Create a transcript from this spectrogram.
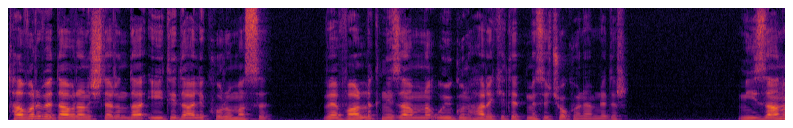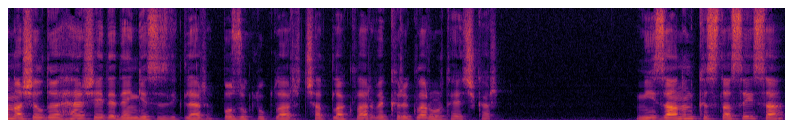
tavır ve davranışlarında itidali koruması ve varlık nizamına uygun hareket etmesi çok önemlidir. Mizanın aşıldığı her şeyde dengesizlikler, bozukluklar, çatlaklar ve kırıklar ortaya çıkar. Mizanın kıstası ise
